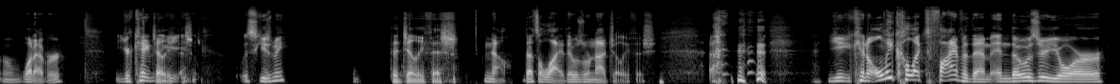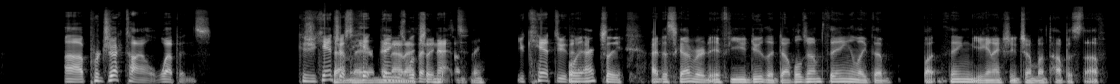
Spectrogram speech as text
or whatever. You're kick- Jellyfish. Excuse me. The jellyfish. No, that's a lie. Those were not jellyfish. you can only collect five of them, and those are your uh, projectile weapons. Because you can't That just hit things with a net. You can't do that. Well, actually, I discovered if you do the double jump thing, like the butt thing, you can actually jump on top of stuff.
